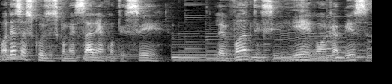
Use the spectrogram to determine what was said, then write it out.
Quando essas coisas começarem a acontecer, levantem-se e ergam a cabeça,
